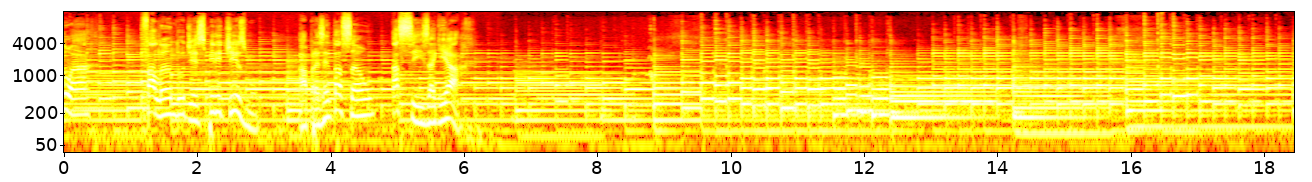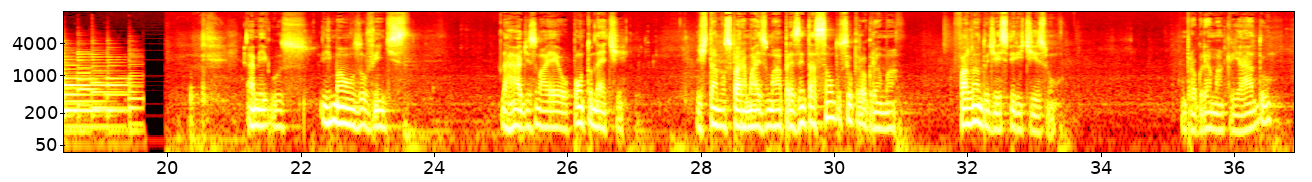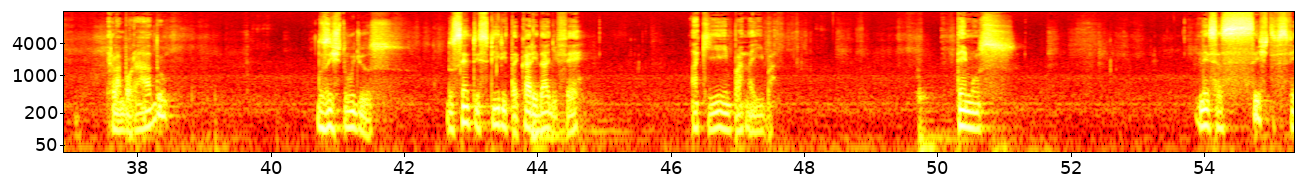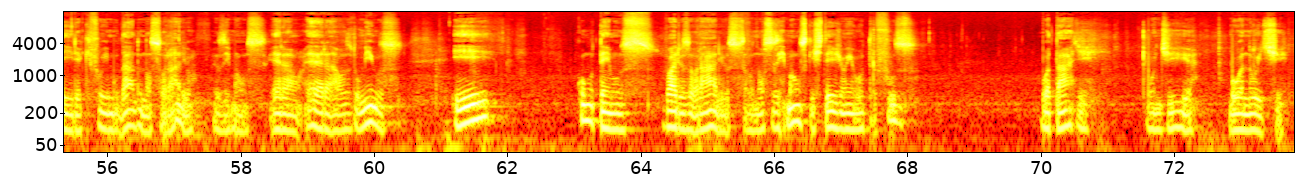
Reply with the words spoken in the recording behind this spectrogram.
No ar, falando de Espiritismo. Apresentação: Assis Aguiar. Amigos, irmãos ouvintes da Rádio Ismael.net. Estamos para mais uma apresentação do seu programa Falando de Espiritismo. Um programa criado, elaborado dos estúdios do Centro Espírita Caridade e Fé, aqui em Parnaíba. Temos Nessa sexta-feira que foi mudado o nosso horário, meus irmãos, era, era aos domingos, e como temos vários horários, aos nossos irmãos que estejam em outro fuso, boa tarde, bom dia, boa noite.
